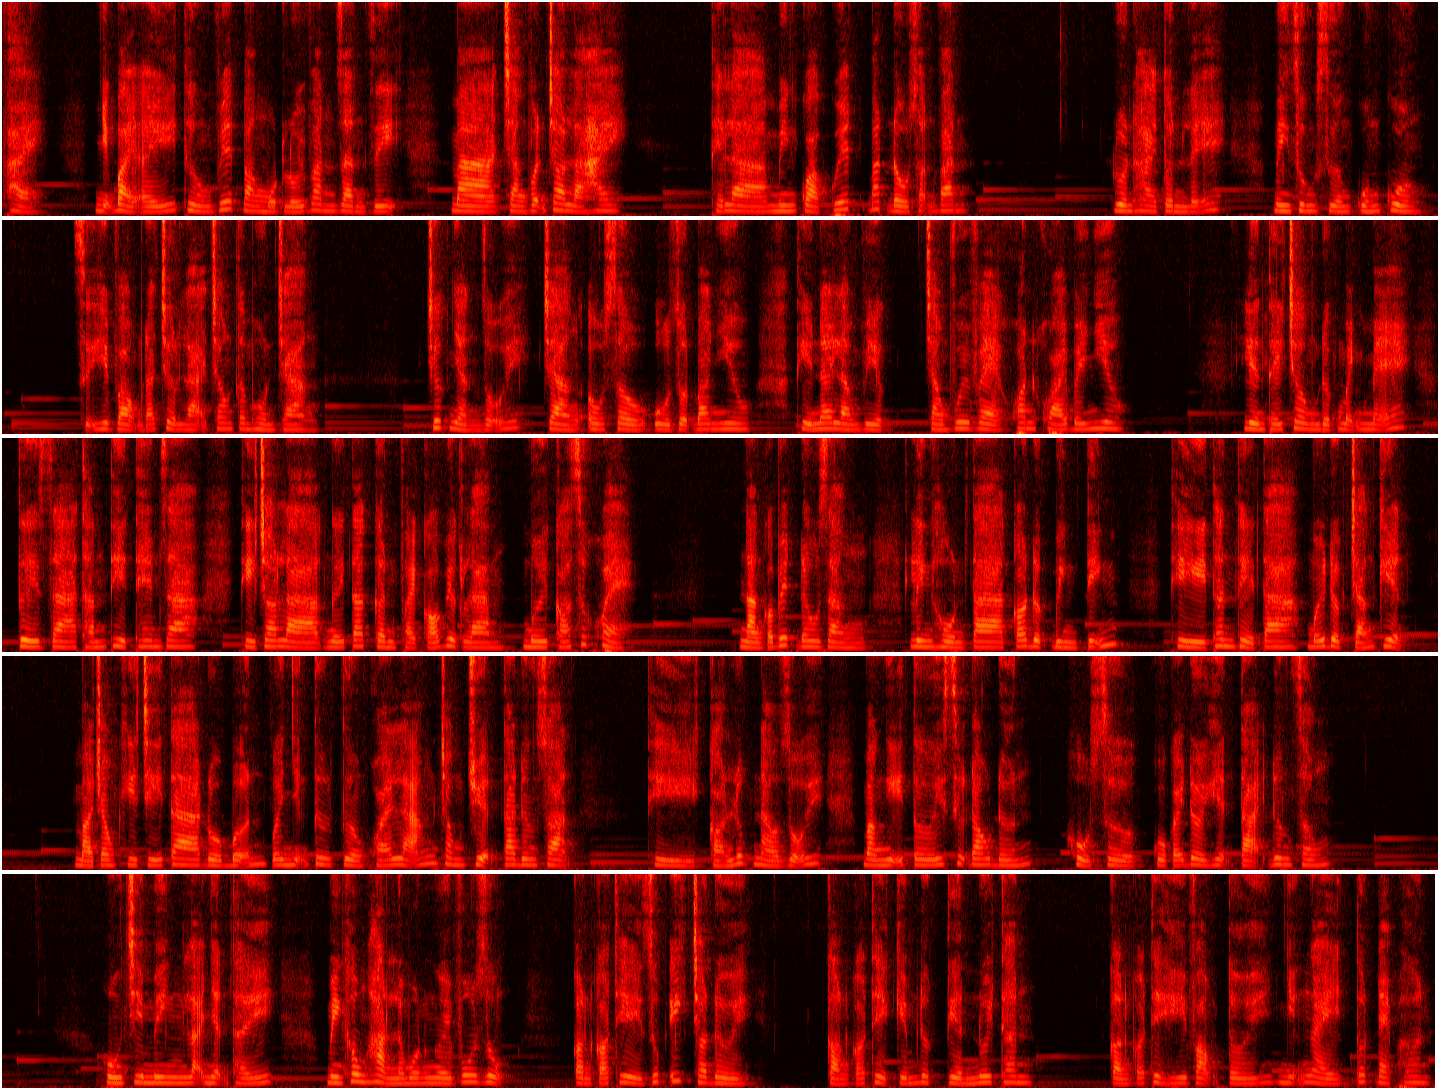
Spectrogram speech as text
Phải, những bài ấy thường viết bằng một lối văn giản dị mà chàng vẫn cho là hay. Thế là mình quả quyết bắt đầu soạn văn. Luôn hai tuần lễ, mình sung sướng cuống cuồng. Sự hy vọng đã trở lại trong tâm hồn chàng. Trước nhàn rỗi, chàng âu sầu ủ rột bao nhiêu, thì nay làm việc, chàng vui vẻ khoan khoái bấy nhiêu. Liền thấy chồng được mạnh mẽ, tươi da thắm thịt thêm ra, thì cho là người ta cần phải có việc làm mới có sức khỏe. Nàng có biết đâu rằng linh hồn ta có được bình tĩnh thì thân thể ta mới được tráng kiện mà trong khi trí ta đổ bỡn với những tư tưởng khoái lãng trong chuyện ta đương soạn thì còn lúc nào dỗi mà nghĩ tới sự đau đớn khổ sở của cái đời hiện tại đương sống huống chi minh lại nhận thấy mình không hẳn là một người vô dụng còn có thể giúp ích cho đời còn có thể kiếm được tiền nuôi thân còn có thể hy vọng tới những ngày tốt đẹp hơn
